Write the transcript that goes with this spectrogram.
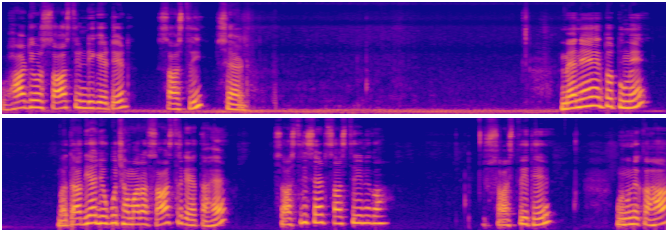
what your shastra indicated Shastri said मैंने तो तुम्हें बता दिया, जो कुछ हमारा शास्त्र कहता है। शास्त्री सेठ शास्त्री ने कहा। शास्त्री थे, उन्होंने कहा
